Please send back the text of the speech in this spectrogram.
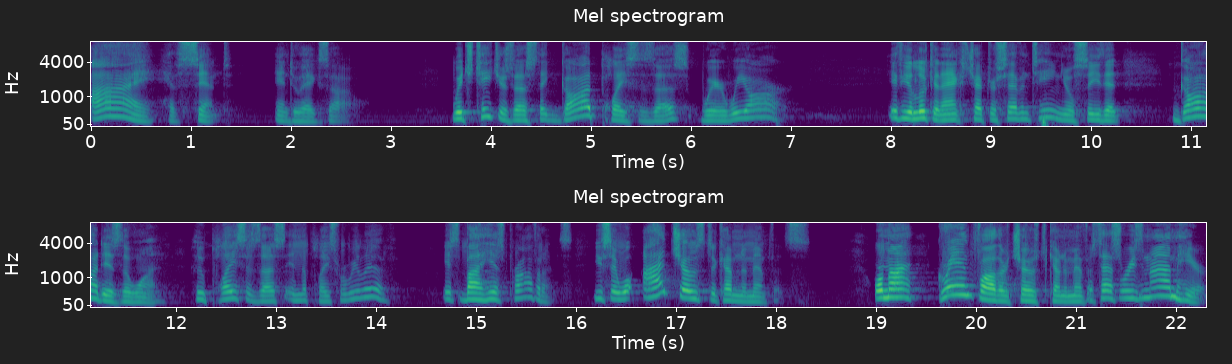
I have sent into exile, which teaches us that God places us where we are. If you look at Acts chapter 17, you'll see that God is the one who places us in the place where we live. It's by His providence. You say, Well, I chose to come to Memphis, or my grandfather chose to come to Memphis. That's the reason I'm here.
